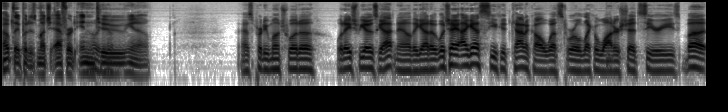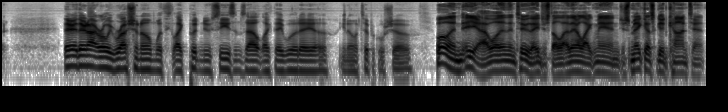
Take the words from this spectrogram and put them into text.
I hope they put as much effort into, you know, That's pretty much what uh what HBO's got now. They got a which I, I guess you could kind of call Westworld like a watershed series, but they're they're not really rushing them with like putting new seasons out like they would a uh, you know a typical show. well, and yeah, well, and then too, they just they're like, man, just make us good content.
